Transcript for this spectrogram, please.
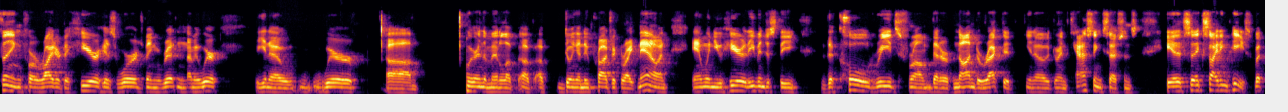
thing for a writer to hear his words being written. I mean, we're you know we're um, we're in the middle of, of, of, doing a new project right now, and and when you hear even just the the cold reads from that are non-directed, you know, during the casting sessions, it's an exciting piece. But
